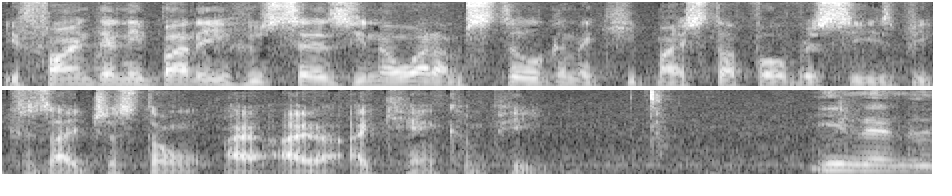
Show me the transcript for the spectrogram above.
you find anybody who says, you know what, I'm still going to keep my stuff overseas because I just don't, I, I, I can't compete. You know,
